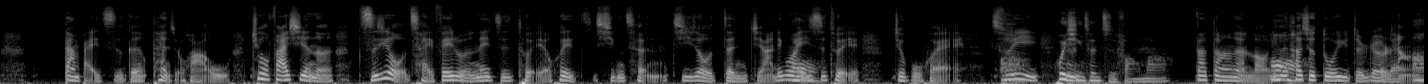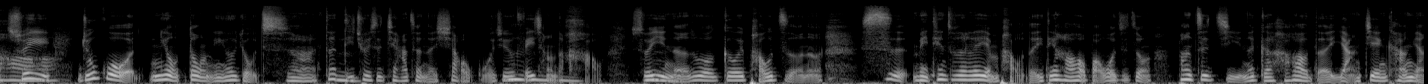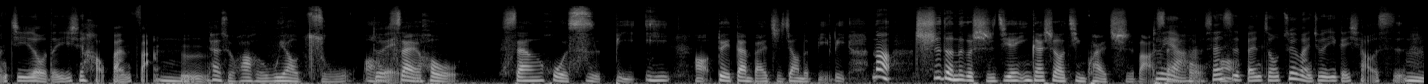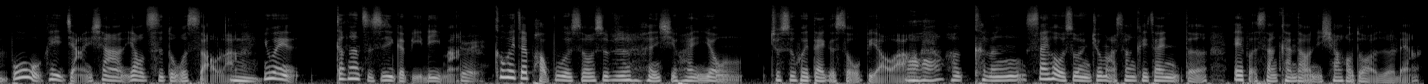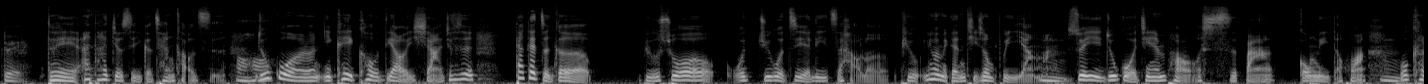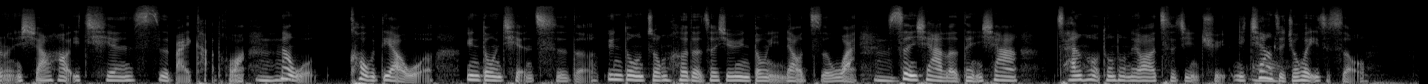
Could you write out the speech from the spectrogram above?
蛋白质跟碳水化合物，就发现呢，只有踩飞轮那只腿会形成肌肉增加，另外一只腿就不会，哦、所以会形成脂肪吗？那当然了，因为它是多余的热量啊，哦、所以如果你有动，你又有吃啊，它的确是加成的效果，嗯、就非常的好。嗯、所以呢，如果各位跑者呢是每天都在练跑的，一定好好把握这种帮自己那个好好的养健康、养肌肉的一些好办法。嗯，嗯碳水化合物要足，哦、对，赛后。三或四比一啊，对蛋白质这样的比例，那吃的那个时间应该是要尽快吃吧？对呀、啊，三十分钟，哦、最晚就是一个小时。嗯，不过我可以讲一下要吃多少啦，嗯，因为刚刚只是一个比例嘛。对，各位在跑步的时候是不是很喜欢用，就是会戴个手表啊？和、uh huh、可能赛后的时候你就马上可以在你的 App 上看到你消耗多少热量。对对，啊，它就是一个参考值。Uh huh、如果你可以扣掉一下，就是大概整个。比如说，我举我自己的例子好了。比如，因为每个人体重不一样嘛，嗯、所以如果我今天跑十八公里的话，嗯、我可能消耗一千四百卡的话，嗯、那我扣掉我运动前吃的、运动中喝的这些运动饮料之外，嗯、剩下了等一下餐后通通都要吃进去，你这样子就会一直瘦。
